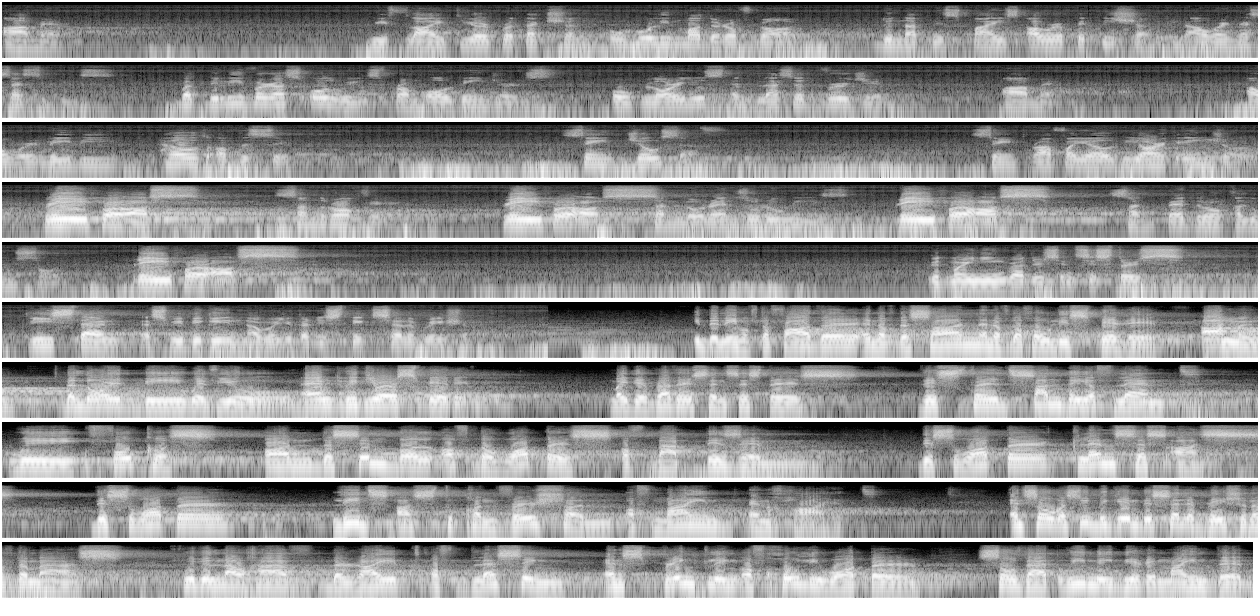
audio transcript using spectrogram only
Amen. We fly to your protection, O Holy Mother of God. Do not despise our petition in our necessities, but deliver us always from all dangers, O glorious and blessed Virgin. Amen. Our Lady, Health of the Sick. Saint Joseph, Saint Raphael the Archangel, Pray for us. San Roque, Pray for us. San Lorenzo Ruiz, Pray for us. San Pedro Calungsod, Pray for us. Good morning, brothers and sisters. Please stand as we begin our Eucharistic celebration. In the name of the Father, and of the Son, and of the Holy Spirit, Amen. The Lord be with you. And with your spirit, My dear brothers and sisters, this third Sunday of Lent, we focus on the symbol of the waters of baptism. This water cleanses us. This water leads us to conversion of mind and heart. And so as we begin this celebration of the Mass, we will now have the rite of blessing and sprinkling of holy water so that we may be reminded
